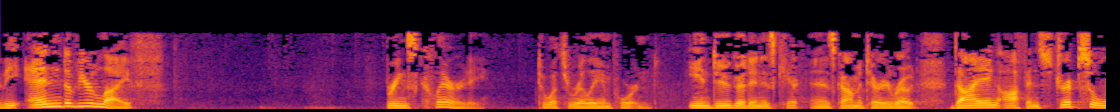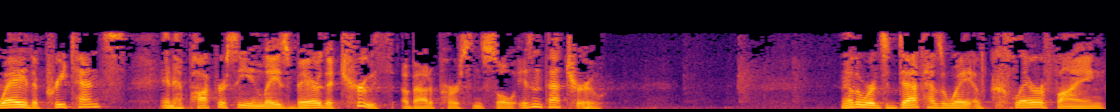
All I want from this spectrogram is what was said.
the end of your life brings clarity to what's really important. Iain Duguid in his, in his commentary wrote, Dying often strips away the pretense and hypocrisy and lays bare the truth about a person's soul. Isn't that true? In other words, death has a way of clarifying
